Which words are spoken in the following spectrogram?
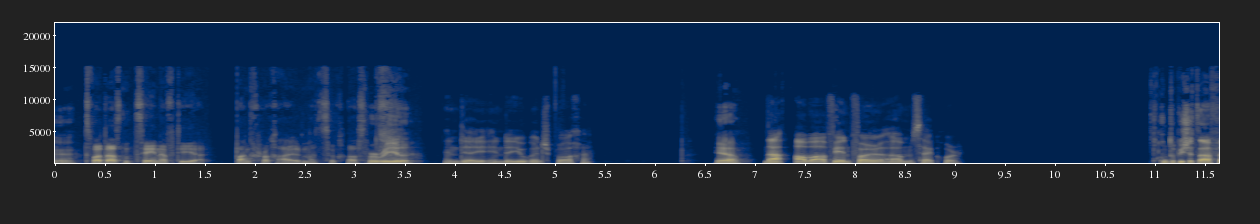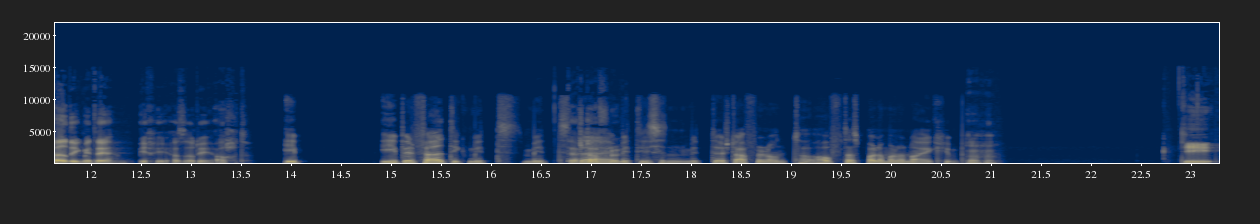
Ja, 2010 auf die Punkrock-Alben hat so krass. for real. In der, in der Jugendsprache. Ja. Na, aber auf jeden Fall ähm, sehr cool. Und du bist jetzt auch fertig mit der, Michi, also die 8. Ich bin fertig mit, mit, Der der, Staffel. mit, diesen, mit der Staffel und hoffe, dass bald einmal eine neue kommt. Mhm. Die,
